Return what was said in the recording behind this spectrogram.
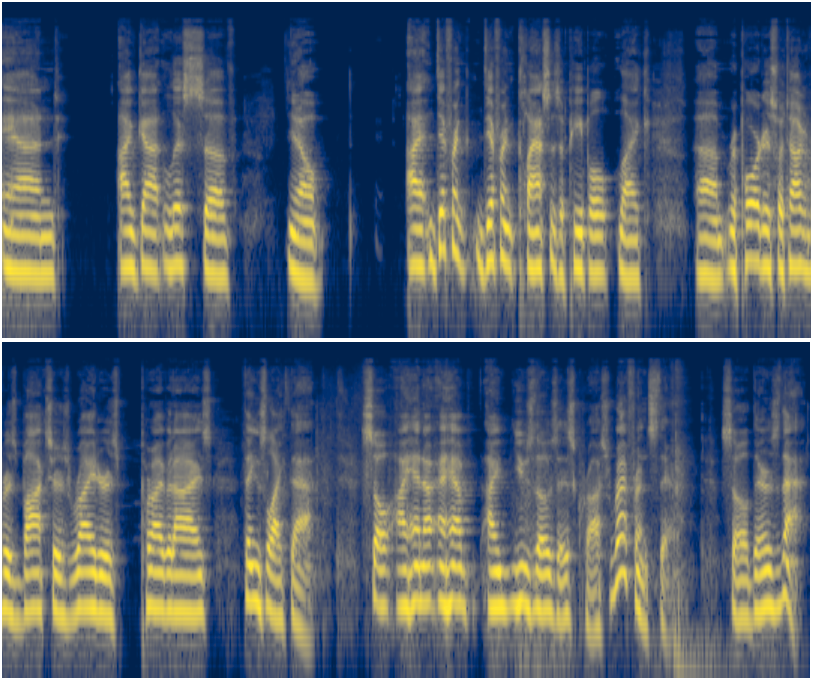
and I've got lists of, you know, I different different classes of people like um, reporters, photographers, boxers, writers, private eyes, things like that. So I had I have I use those as cross reference there. So there's that.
